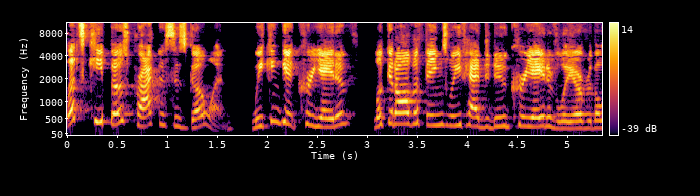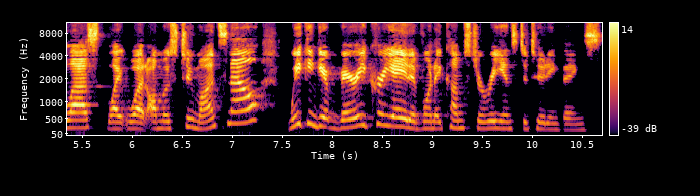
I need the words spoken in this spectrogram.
let's keep those practices going. We can get creative. Look at all the things we've had to do creatively over the last, like, what, almost two months now. We can get very creative when it comes to reinstituting things.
